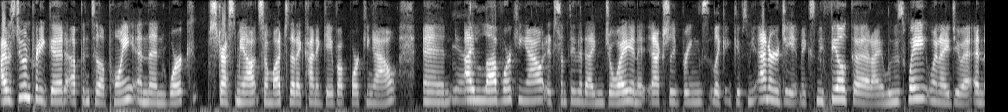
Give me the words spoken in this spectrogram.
I was doing pretty good up until a point, and then work stressed me out so much that I kind of gave up working out. And Yeah. I love working out. It's something that I enjoy, and it actually brings, like, it gives me energy. It makes me feel good. I lose weight when I do it. And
